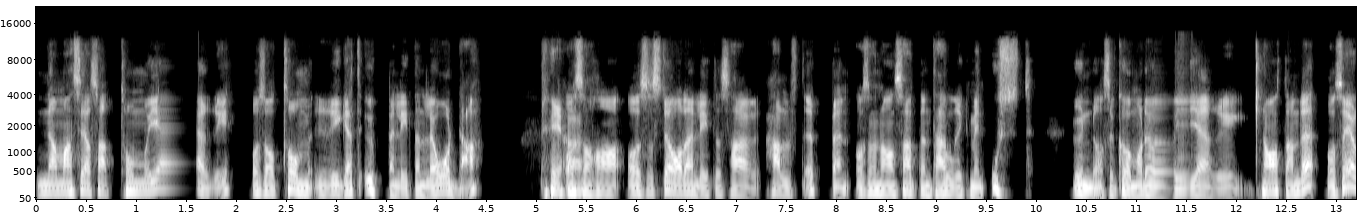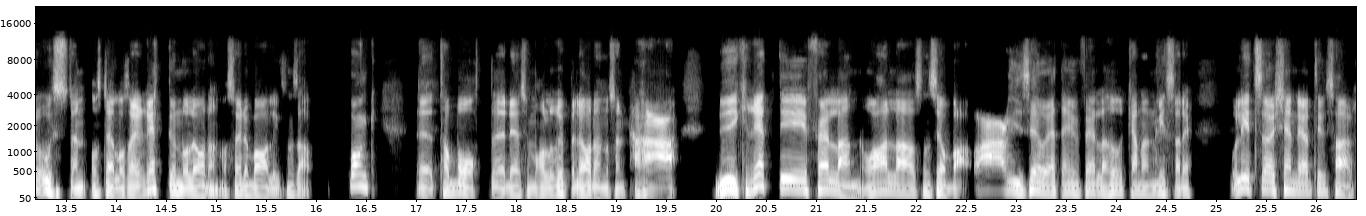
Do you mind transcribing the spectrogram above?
när man ser så här Tom och Jerry och så har Tom riggat upp en liten låda Ja. Och, så har, och så står den lite så här halvt öppen och sen har han satt en tallrik med en ost under. Så kommer då Jerry knatande och ser osten och ställer sig rätt under lådan och så är det bara liksom så här, bonk, eh, tar bort eh, det som håller uppe lådan och sen haha, du gick rätt i fällan och alla som såg bara, ah, vi såg att det är en fälla, hur kan han missa det? Och lite så kände jag så här,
